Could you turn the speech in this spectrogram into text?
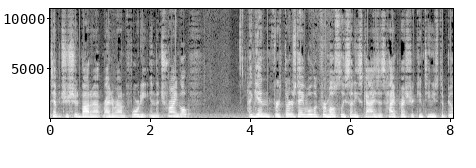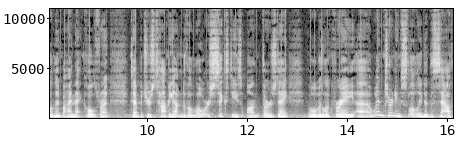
Temperatures should bottom out right around 40 in the triangle. Again, for Thursday, we'll look for mostly sunny skies as high pressure continues to build in behind that cold front. Temperatures topping out into the lower 60s on Thursday. We'll be look for a uh, wind turning slowly to the south,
